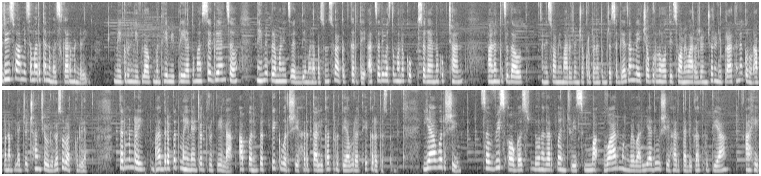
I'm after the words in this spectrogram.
श्री स्वामी समर्थ नमस्कार मंडळी. मी गृहिणी ब्लॉगमध्ये मी प्रिया. तुम्हा सगळ्यांचं नेहमीप्रमाणेच अगदी मनापासून स्वागत करते. आजचा दिवस तुम्हाला खूप सगळ्यांना खूप छान आनंदाचं दावत आणि स्वामी महाराजांच्या कृपेनं तुमच्या सगळ्या चांगल्या इच्छा पूर्ण होतील. स्वामी महाराजांच्या चरणी प्रार्थना करून आपण आपल्या आजच्या छानशा व्हिडिओला सुरुवात करूयात. तर मंडळी भाद्रपद महिन्याच्या तृतीयेला आपण प्रत्येक वर्षी हरतालिका तृतीया व्रत हे करत असतो. यावर्षी सव्वीस ऑगस्ट दोन हजार पंचवीस मा वार मंगळवार या दिवशी हरतालिका तृतीया आहे.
